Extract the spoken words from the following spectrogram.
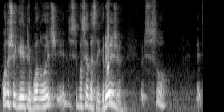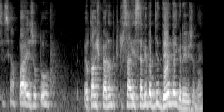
Quando eu cheguei, de boa noite, ele disse: Você é dessa igreja? Eu disse: Sou. Ele disse assim: Rapaz, eu eu estava esperando que tu saísse ali de dentro da igreja, né?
